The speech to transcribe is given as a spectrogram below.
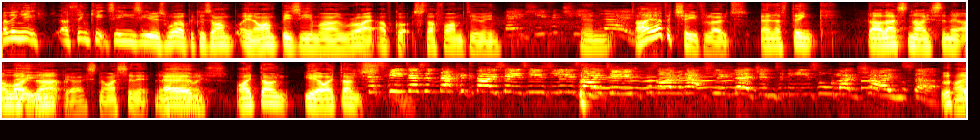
I think it. I think it's easier as well because I'm, you know, I'm busy in my own right. I've got stuff I'm doing, Babes, you've achieved and loads. I have achieved loads. And I think oh that's nice isn't it i like there that Yeah. It's nice, isn't it? That's um, nice. I don't. Yeah, I don't. Just he doesn't recognise it as easily as I do because I'm an absolute legend and he's all like shy and stuff. I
